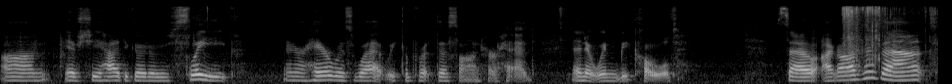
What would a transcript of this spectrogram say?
um, if she had to go to sleep and her hair was wet, we could put this on her head and it wouldn't be cold. So I got her that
